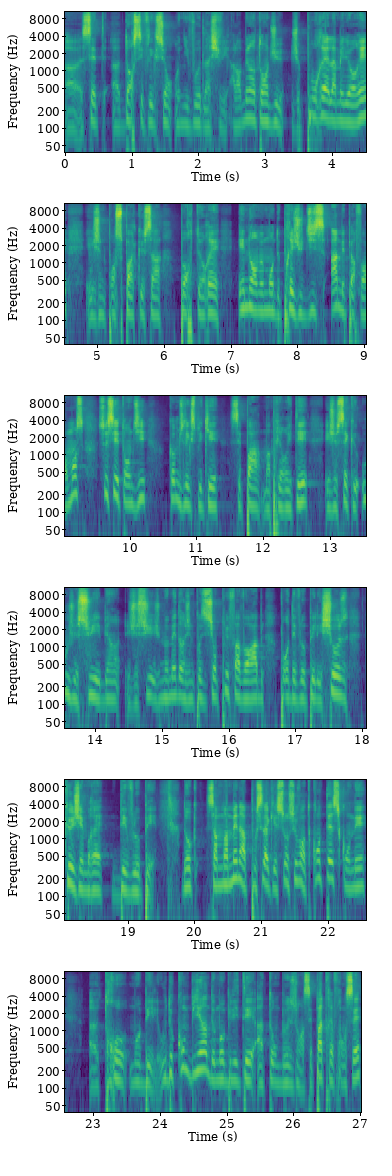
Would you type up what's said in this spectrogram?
euh, cette euh, dorsiflexion au niveau de la cheville. Alors bien entendu, je pourrais l'améliorer et je ne pense pas que ça porterait énormément de préjudice à mes performances. Ceci étant dit, comme je l'ai expliqué, c'est pas ma priorité et je sais que où je suis, eh bien, je suis, je me mets dans une position plus favorable pour développer les choses que j'aimerais développer. Donc, ça m'amène à pousser la question suivante. Quand est-ce qu'on est euh, trop mobile ou de combien de mobilité a-t-on besoin? C'est pas très français,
